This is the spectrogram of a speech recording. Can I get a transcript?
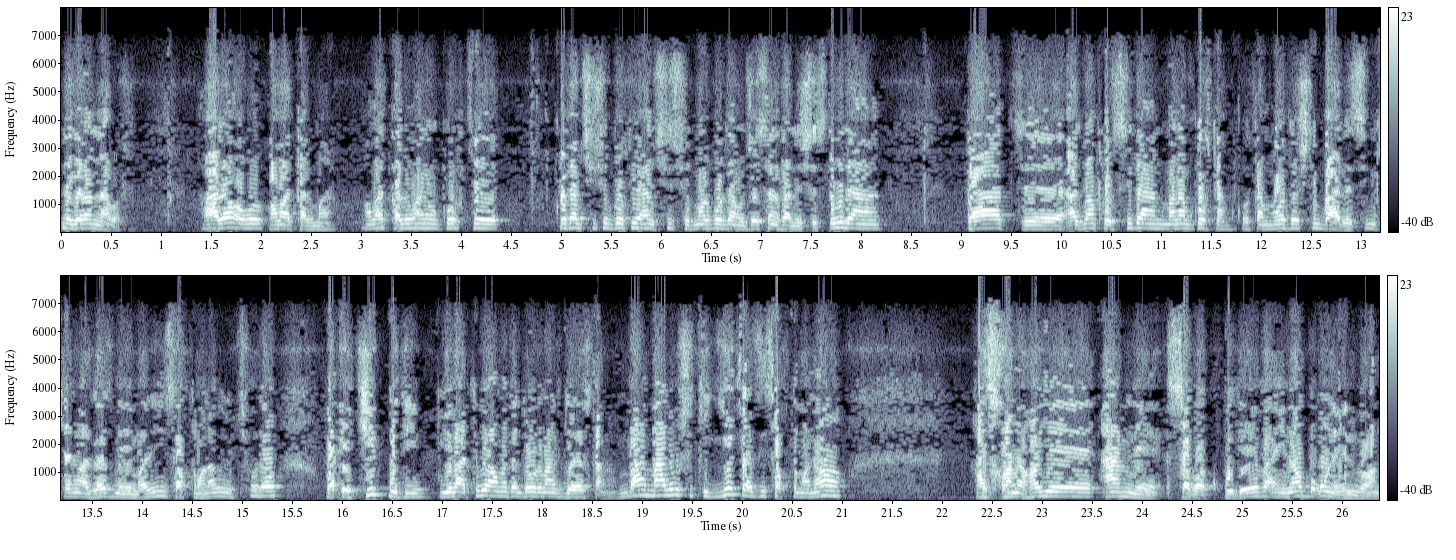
نگران نباش. حالا آمد پهلو من آمد پهلو من گفت که گفتم چی شد؟ گفت یه چیز شد. ما رو بردم اونجا سه نفر نشسته بودن. بعد از من پرسیدن منم گفتم گفتم ما داشتیم بررسی می‌کنیم از لحاظ معماری این ساختمان ها بودیم چی و اکیپ بودیم. یه مرتبه آمدن دور من گرفتن. و معلوم شد که یکی از این ساختمان ها از خانه های امن سواک بوده و اینا به اون عنوان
